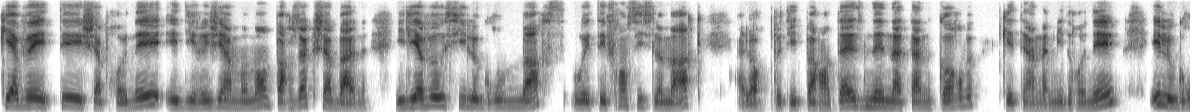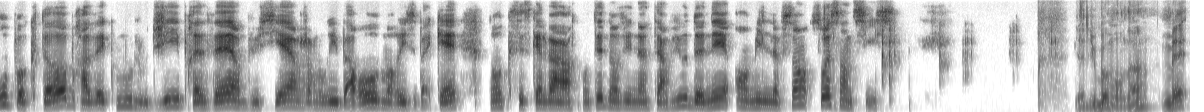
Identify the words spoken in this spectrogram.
qui avait été chaperonné et dirigé un moment par Jacques Chaban. Il y avait aussi le groupe Mars, où était Francis Lemarque. Alors, petite parenthèse, né Nathan Korb, qui était un ami de René, et le groupe Octobre avec Mouloudji, Prévert, Bussière, Jean-Louis Barrault, Maurice Baquet. Donc, c'est ce qu'elle va raconter dans une interview donnée en 1966. Il y a du beau monde, hein mais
